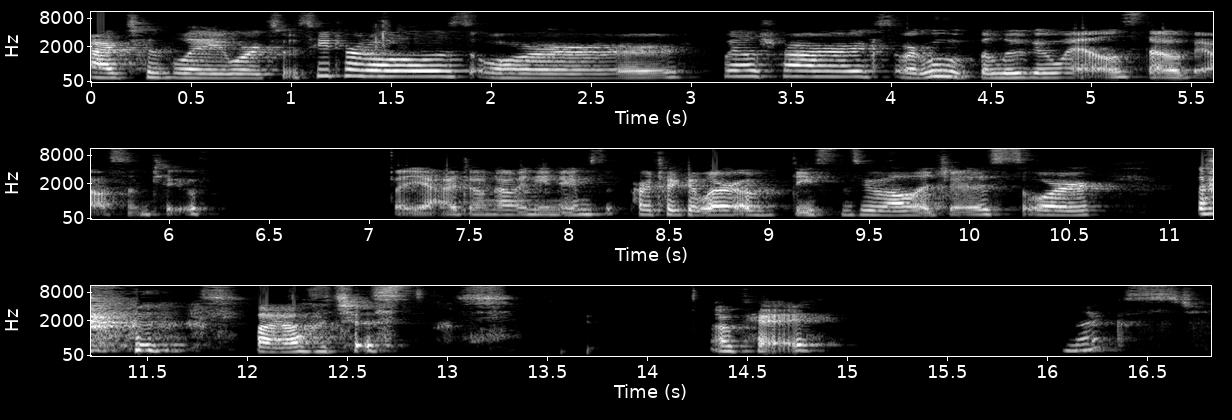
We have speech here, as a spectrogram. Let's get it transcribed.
actively works with sea turtles or whale sharks or ooh, beluga whales. That would be awesome too. But yeah, I don't know any names particular of these zoologists or biologists. Okay. Next.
